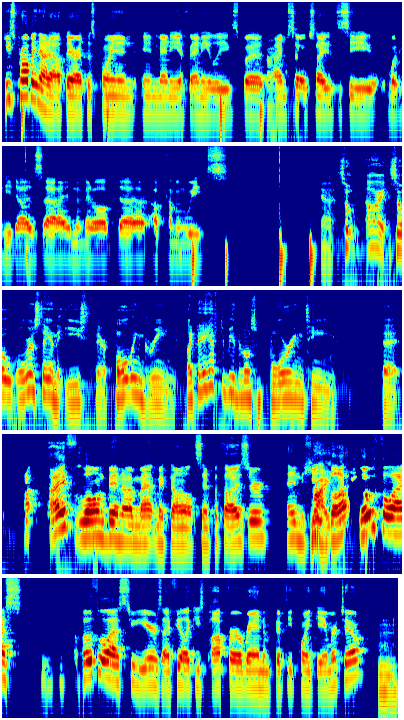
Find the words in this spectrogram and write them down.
he's probably not out there at this point in in many if any leagues but Right. i'm so excited to see what he does uh, in the middle of the upcoming weeks Yeah. So all right. So we're gonna stay in the East there. Bowling Green. Like they have to be the most boring team. That I- I've long been a Matt McDonald sympathizer, and he Right. both the last both the last two years, I feel like he's popped for a random fifty point game or 2 Mhm.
